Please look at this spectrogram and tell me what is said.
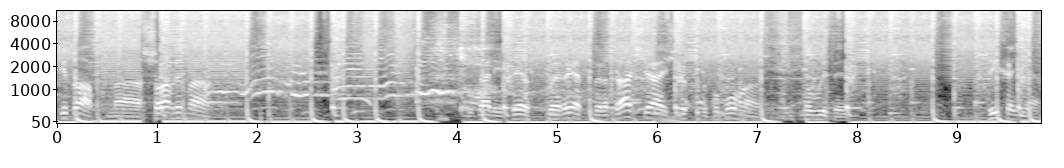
скидав на Шаврина. І далі йде вперед передача. І що це допомога відновити дихання.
